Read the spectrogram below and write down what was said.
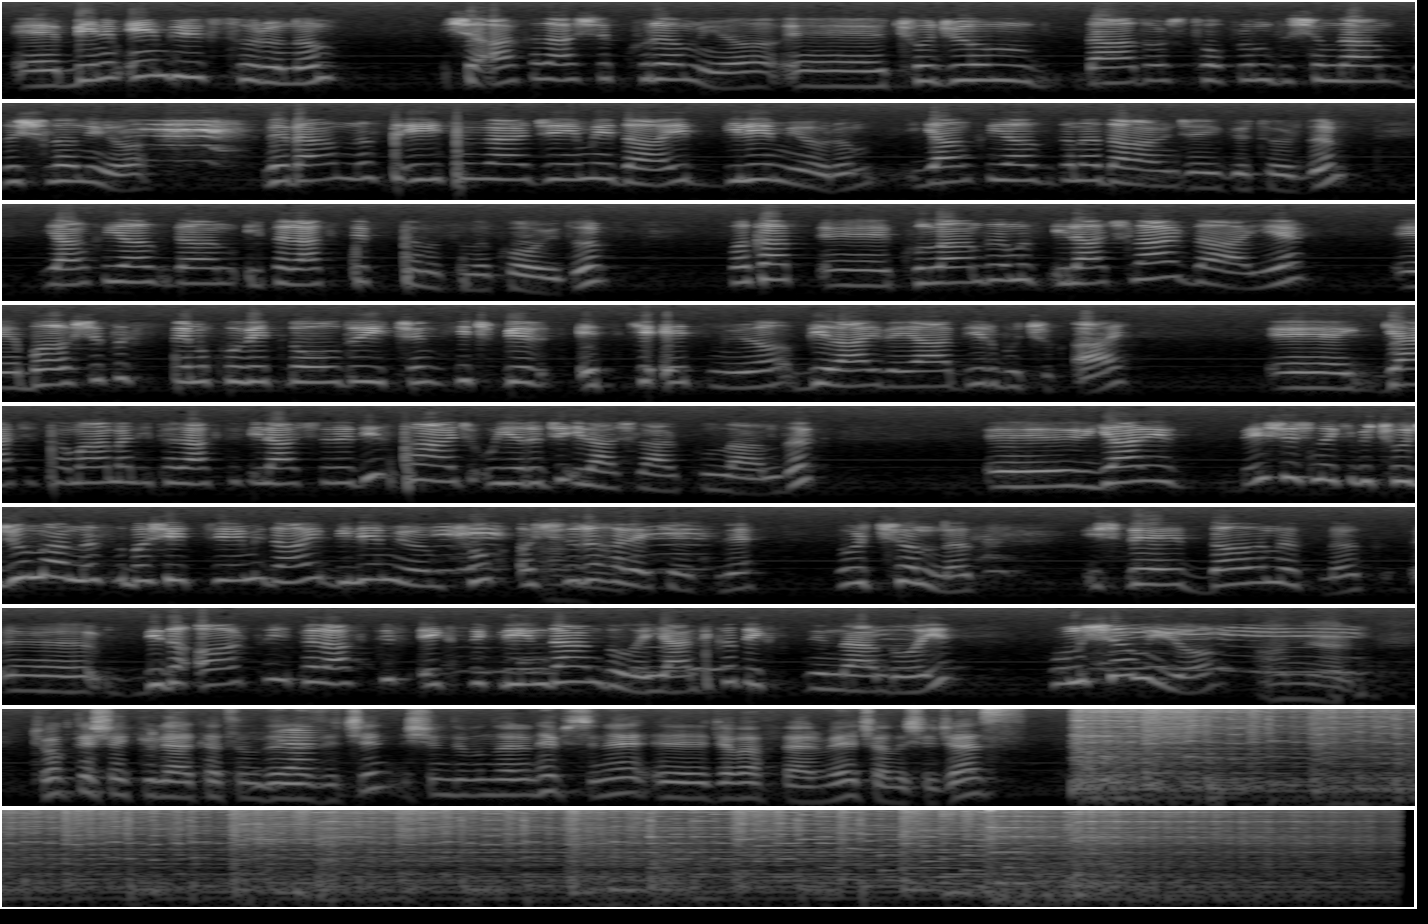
Ee, benim en büyük sorunum işte arkadaşlık kuramıyor. Ee, çocuğum daha doğrusu toplum dışından dışlanıyor. Ve ben nasıl eğitim vereceğimi dahi bilemiyorum. Yankı Yazgan'a daha önce götürdüm. Yankı Yazgan hiperaktif tanısını koydu. Fakat e, kullandığımız ilaçlar dahi e, bağışıklık sistemi kuvvetli olduğu için hiçbir etki etmiyor. Bir ay veya bir buçuk ay. E, gerçi tamamen hiperaktif ilaçları değil sadece uyarıcı ilaçlar kullandık. E, yani 5 yaşındaki bir çocuğumla nasıl baş edeceğimi dahi bilemiyorum. Çok aşırı hareketli, hırçınlık, işte dağınıklık, e, bir de artı hiperaktif eksikliğinden dolayı yani dikkat eksikliğinden dolayı konuşamıyor. Anlıyorum. Çok teşekkürler katıldığınız için. Şimdi bunların hepsine e, cevap vermeye çalışacağız.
